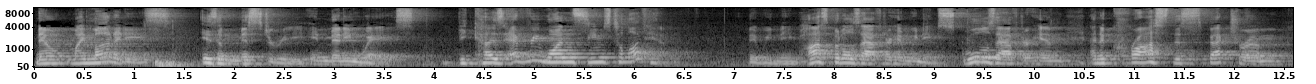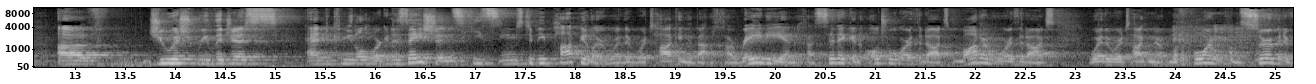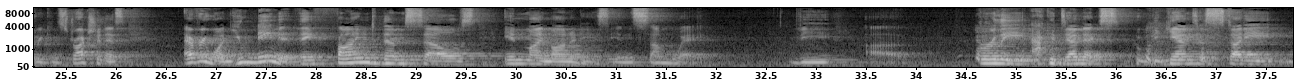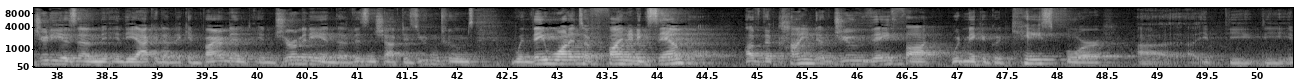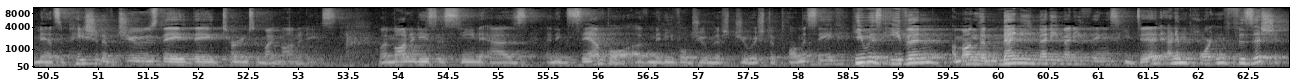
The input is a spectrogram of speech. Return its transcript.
Now, Maimonides is a mystery in many ways because everyone seems to love him. We name hospitals after him, we name schools after him, and across the spectrum of Jewish religious and communal organizations, he seems to be popular, whether we're talking about Haredi and Hasidic and ultra Orthodox, modern Orthodox, whether we're talking about Reform, conservative, Reconstructionist, everyone, you name it, they find themselves in Maimonides in some way. The uh, early academics who began to study Judaism in the academic environment in Germany in the Wissenschaft des Judentums, when they wanted to find an example of the kind of Jew they thought would make a good case for uh, the, the emancipation of Jews, they, they turned to Maimonides. Maimonides is seen as an example of medieval Jewish, Jewish diplomacy. He was even, among the many, many, many things he did, an important physician.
